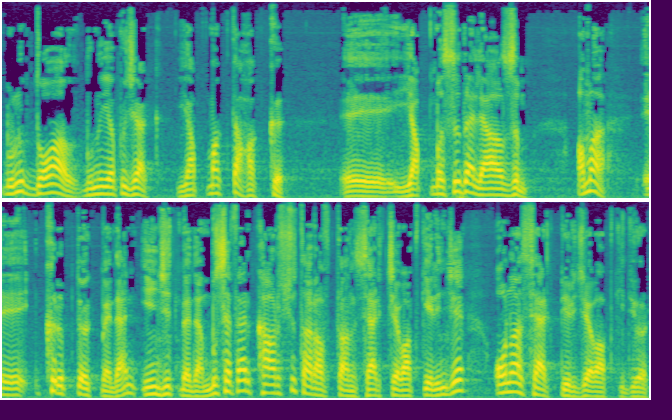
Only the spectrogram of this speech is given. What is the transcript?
Bunu doğal, bunu yapacak, yapmak da hakkı. E, yapması da lazım. Ama e, kırıp dökmeden, incitmeden bu sefer karşı taraftan sert cevap gelince ona sert bir cevap gidiyor.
